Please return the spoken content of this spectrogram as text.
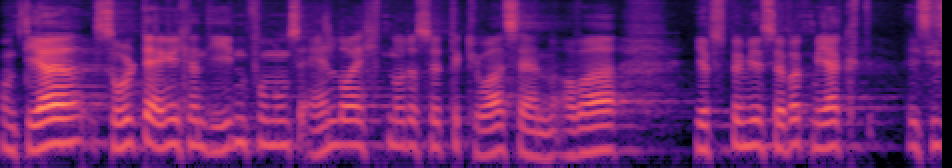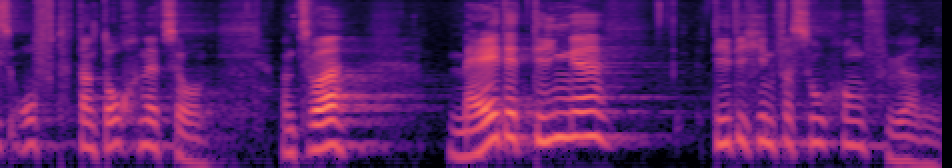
Und der sollte eigentlich an jeden von uns einleuchten oder sollte klar sein. Aber ich habe es bei mir selber gemerkt, es ist oft dann doch nicht so. Und zwar, meide Dinge, die dich in Versuchung führen.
